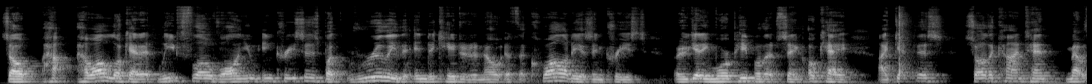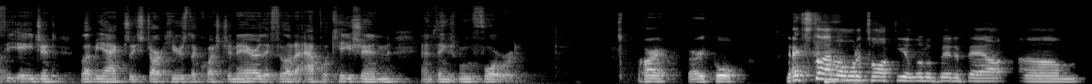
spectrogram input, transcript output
So how, how I'll look at it, lead flow volume increases, but really the indicator to know if the quality is increased, are you getting more people that are saying, okay, I get this, saw the content, met with the agent, let me actually start. Here's the questionnaire. They fill out an application and things move forward. All right, very cool. Next time, I want to talk to you a little bit about um,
